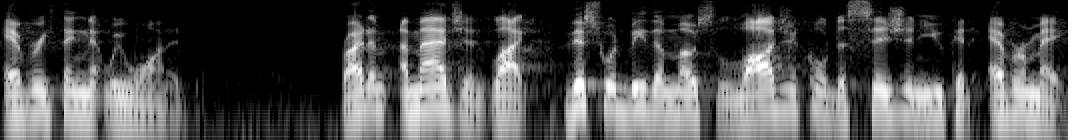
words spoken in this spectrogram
everything that we wanted. Right? Imagine, like, this would be the most logical decision you could ever make.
